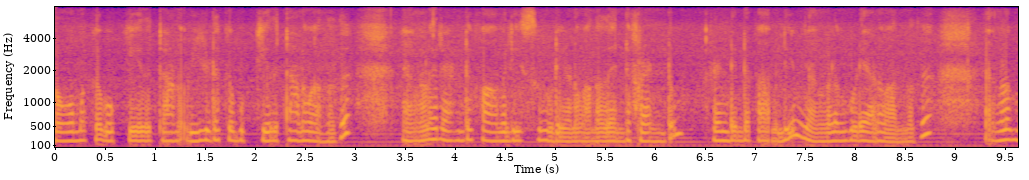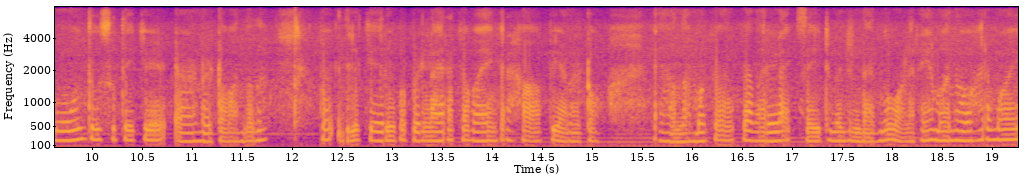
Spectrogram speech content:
റൂമൊക്കെ ബുക്ക് ചെയ്തിട്ടാണ് വീടൊക്കെ ബുക്ക് ചെയ്തിട്ടാണ് വന്നത്. ഞങ്ങൾ രണ്ട് ഫാമിലീസ് കൂടിയാണ് വന്നത്. എന്റെ ഫ്രണ്ടും ഫ്രണ്ടിന്റെ ഫാമിലിയും ഞങ്ങളും കൂടിയാണ് വന്നത്. ഞങ്ങൾ മൂന്ന് ദിവസത്തേക്ക് ആണ് കേട്ടോ വന്നത്. അപ്പോൾ ഇതിൽ കയറിയപ്പോൾ പിള്ളേരൊക്കെ ഭയങ്കര ഹാപ്പിയാണ് കേട്ടോ. നമുക്കൊക്കെ നല്ല എക്സൈറ്റ്മെന്റ് ഉണ്ടായിരുന്നു. വളരെ മനോഹരമായ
